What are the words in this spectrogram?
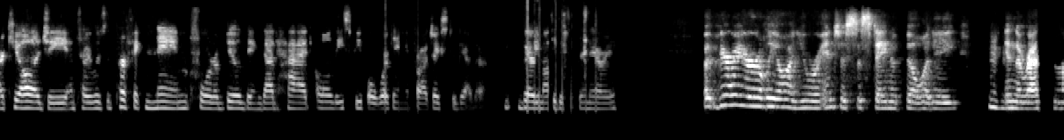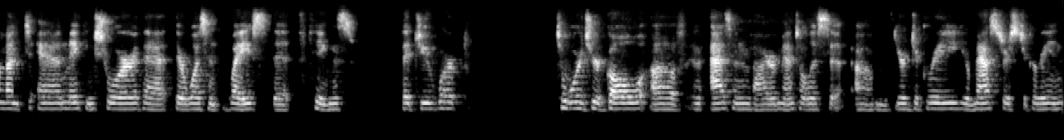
archaeology. And so it was the perfect name for a building that had all these people working in projects together, very multidisciplinary. But very early on, you were into sustainability mm-hmm. in the restaurant and making sure that there wasn't waste, that things that you worked towards your goal of as an environmentalist um, your degree your master's degree in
